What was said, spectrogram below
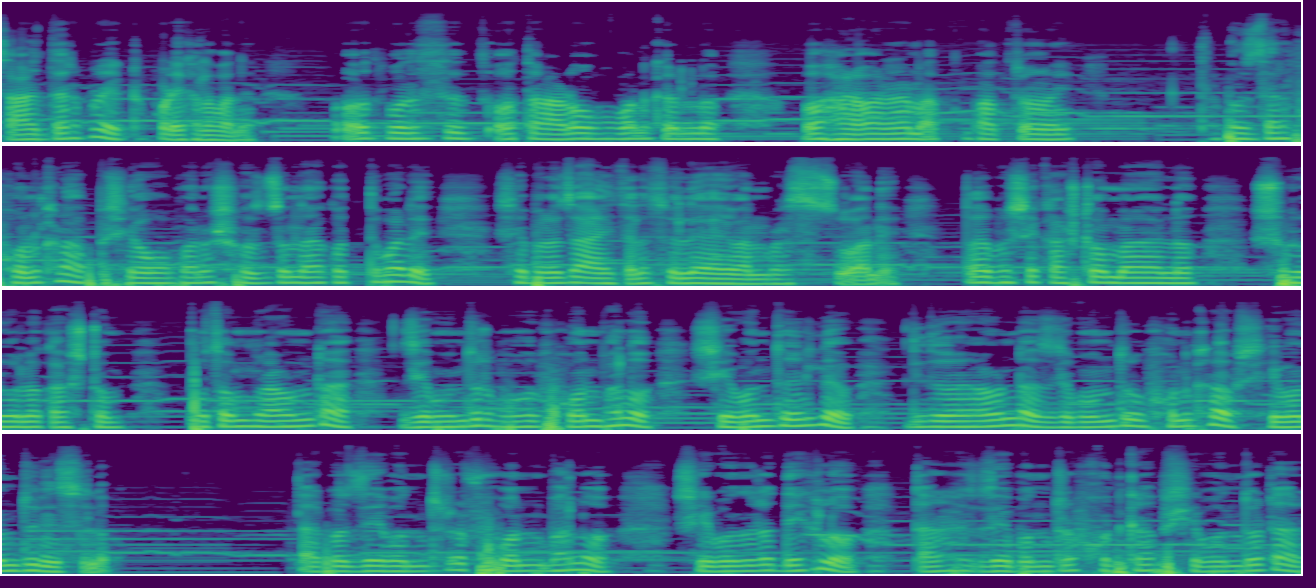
চার্জ দেওয়ার পরে একটু পরে খেলা মানে। ও বলেছে, ও তো আরও অপমান করল, ও হারানোর মাত্র নয়। তারপর যার ফোন খারাপ, সে অপমান সহ্য না করতে পারে, সে বলে যে, আয়, তাহলে চলে আয় ওয়ান ভার্সেস ওয়ানে তারপর সে কাস্টম বানালো, শুরু হলো কাস্টম প্রথম রাউন্ডটা যে বন্ধুর ফোন ভালো, সে বন্ধু নিলেও দ্বিতীয় রাউন্ডটা যে বন্ধুর ফোন খারাপ, সে বন্ধু নিয়েছিল। তারপর যে বন্ধুটার ফোন ভালো সে বন্ধুটা দেখল, তার যে বন্ধুটার ফোন খারাপ, সে বন্ধুটার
